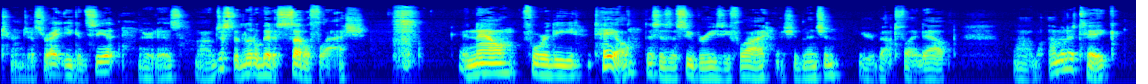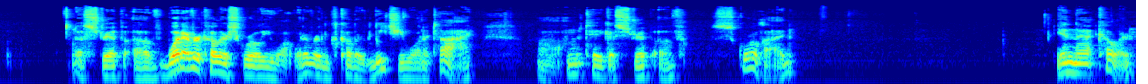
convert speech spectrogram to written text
turn just right, you can see it. There it is. Um, just a little bit of subtle flash. And now for the tail, this is a super easy fly, I should mention. You're about to find out. Um, I'm going to take a strip of whatever color squirrel you want, whatever colored leech you want to tie. Uh, I'm going to take a strip of squirrel hide in that color.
